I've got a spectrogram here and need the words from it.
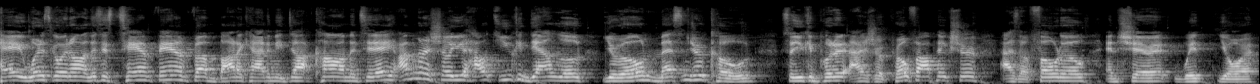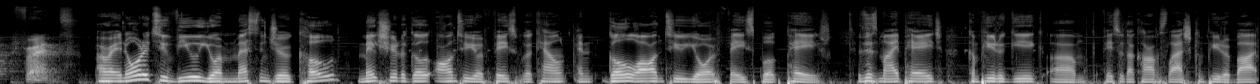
Hey, what is going on? This is Tam Pham from botacademy.com and today I'm going to show you how to, you can download your own messenger code so you can put it as your profile picture, as a photo, and share it with your friends. Alright, in order to view your messenger code, make sure to go onto your Facebook account and go onto your Facebook page. This is my page, Computer Geek, um, facebook.com slash computerbot.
